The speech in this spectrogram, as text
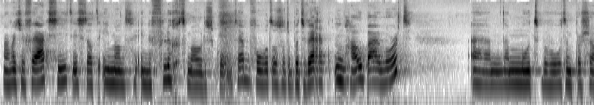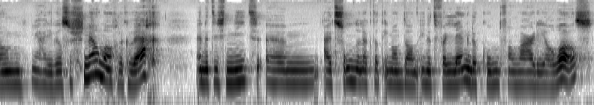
Maar wat je vaak ziet is dat iemand in de vluchtmodus komt. Hè. Bijvoorbeeld als het op het werk onhoudbaar wordt. Um, dan moet bijvoorbeeld een persoon, ja, die wil zo snel mogelijk weg. En het is niet um, uitzonderlijk dat iemand dan in het verlengde komt van waar die al was.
